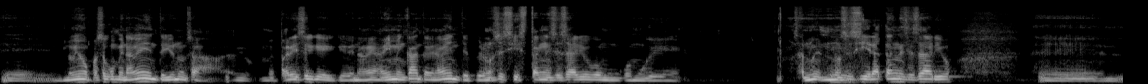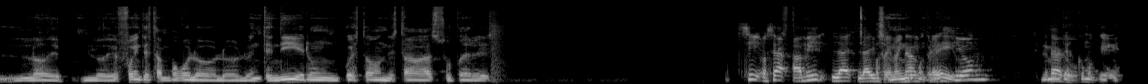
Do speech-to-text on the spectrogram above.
eh, lo mismo pasó con Benavente, yo no, o sea, me parece que, que a mí me encanta Benavente, pero no sé si es tan necesario como, como que, o sea, no, no sé si era tan necesario. Eh, lo, de, lo de Fuentes tampoco lo, lo- lo entendí, era un puesto donde estaba súper... Sí, o sea, a mí la, la, O sea, no hay nada la contra ellos. impresión, Simplemente Claro. es como que,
